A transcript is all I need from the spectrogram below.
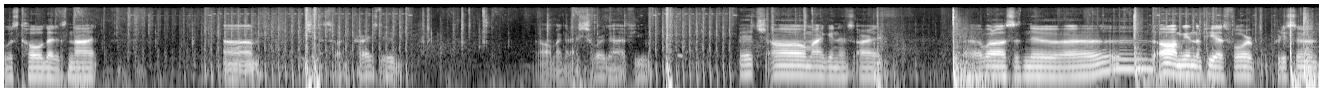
was told that it's not. Um, Jesus fucking Christ, dude. Oh my god, I swear to God, if you... Bitch, oh my goodness, alright. Uh, what else is new? Uh, oh, I'm getting the PS4 pretty soon.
